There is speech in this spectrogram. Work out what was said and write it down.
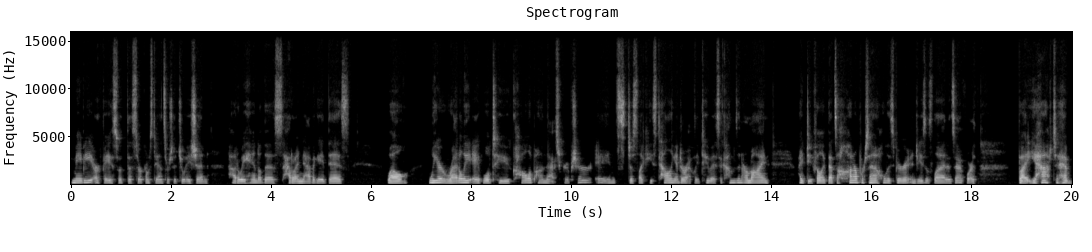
maybe are faced with the circumstance or situation. How do we handle this? How do I navigate this? Well, we are readily able to call upon that scripture, and it's just like he's telling it directly to us. It comes in our mind I do feel like that's 100% Holy Spirit and Jesus led and so forth. But you have to have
